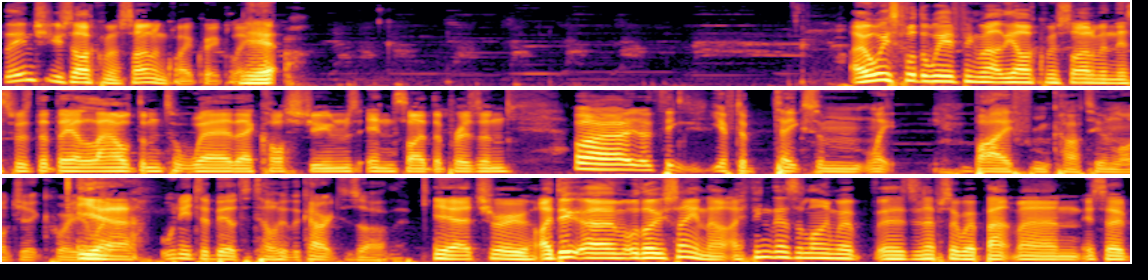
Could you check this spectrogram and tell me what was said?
They introduced Arkham Asylum quite quickly. yeah. I always thought the weird thing about the Arkham Asylum in this was that they allowed them to wear their costumes inside the prison. Well, I I think you have to take some, like, buy from cartoon logic where you're Yeah. like, we need to be able to tell who the characters are. Yeah, true. I do. Um, although saying that, I think there's a line where there's an episode where Batman. It's a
